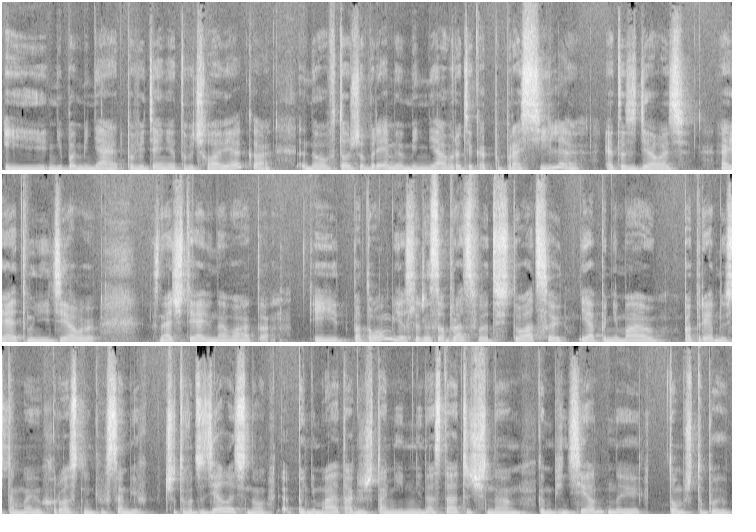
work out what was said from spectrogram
и не поменяет поведение этого человека, но в то же время меня вроде как попросили это сделать, а я этого не делаю. Значит, я виновата. И потом, если разобраться в этой ситуации, я понимаю, потребность там моих родственников самих что-то вот сделать, но понимаю также, что они недостаточно компетентны в том, чтобы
